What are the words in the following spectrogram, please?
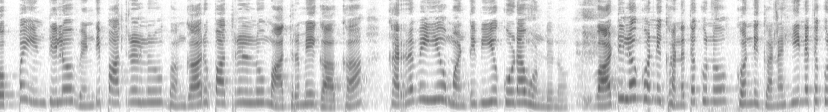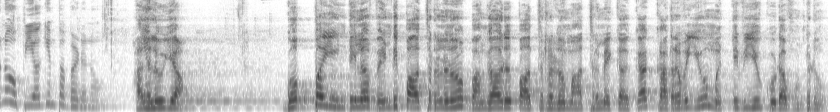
గొప్ప ఇంటిలో వెండి పాత్రలను బంగారు పాత్రలను మాత్రమే గాక కర్రవియు మంటివియు కూడా ఉండును. వాటిలో కొన్ని ఘనతకును కొన్ని ఘనహీనతకును ఉపయోగింపబడును. హల్లెలూయా. గొప్ప ఇంటిలో వెండి పాత్రలను బంగారు పాత్రలను మాత్రమే కాక కర్రవియు మట్టివియు కూడా ఉండును.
